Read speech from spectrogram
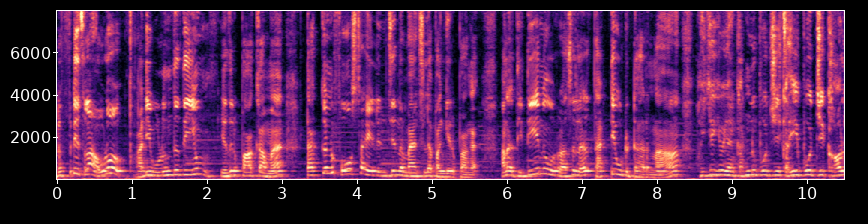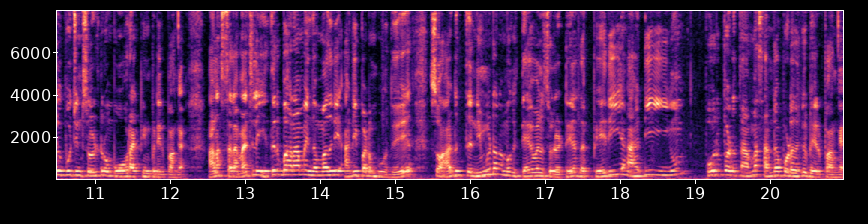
ரெஃப்ரிஸ்லாம் அவ்வளோ அடி உளுந்ததையும் எதிர்பார்க்காம டக்குன்னு ஃபோர்ஸாக எழுந்து இந்த மேட்ச்சில் பங்கேற்பாங்க. ஆனால் திடீர்னு ஒரு ரசலர் தட்டி விட்டுட்டாருன்னா ஐயோ என் கண்ணு போச்சு கை போச்சு காலு போச்சுன்னு சொல்லிட்டு ரொம்ப ஓவர் ஆக்டிங் பண்ணியிருப்பாங்க. ஆனால் சில மேட்ச்சில் எதிர்பாராமல் இந்த மாதிரி அடிபடும் போது ஸோ அடுத்த நிமிடம் நமக்கு தேவைன்னு சொல்லிட்டு அந்த பெரிய அடியையும் பொருட்படுத்தாமல் சண்டை போடுறதுக்கு போயிருப்பாங்க.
